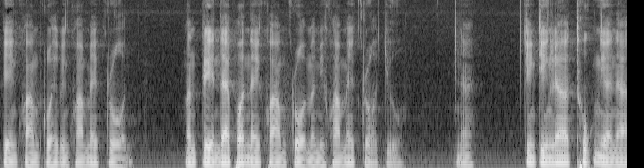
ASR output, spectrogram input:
เปลี่ยนความโกรธให้เป็นความไม่โกรธ มันเปลี่ยนได้เพราะในความโกรธมันมีความไม่โกรธอยู่นะ จริง ๆ แล้วทุกเนี่ยนะ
